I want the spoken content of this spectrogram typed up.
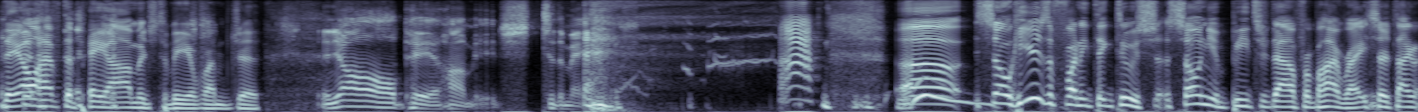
They all have to pay homage to me if I'm just. and y'all pay homage to the man. Uh, so here's a funny thing too. S- Sonya beats her down from behind, right? Start talking.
